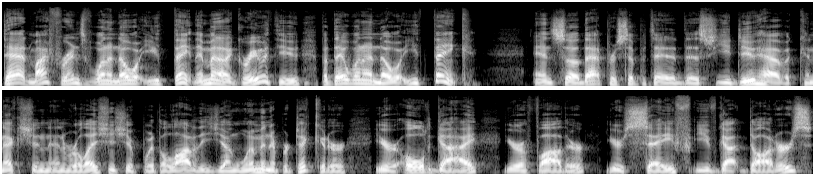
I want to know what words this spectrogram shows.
Dad, my friends want to know what you think. They may not agree with you, but they want to know what you think. And so that precipitated this. You do have a connection and relationship with a lot of these young women in particular. You're an old guy, you're a father, you're safe, you've got daughters.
